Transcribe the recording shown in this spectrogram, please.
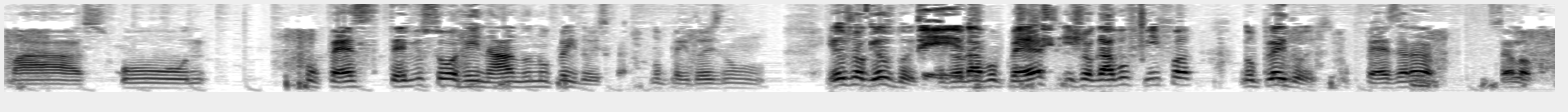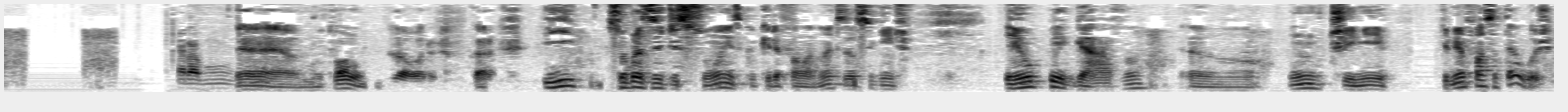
Mas o, o PES teve o seu reinado no Play 2, cara. No Play 2 não. Eu joguei os dois. Eu jogava o PES e jogava o FIFA no Play 2. O PES era. Você é louco. Era muito. É, muito, da hora, cara. E sobre as edições que eu queria falar antes, é o seguinte. Eu pegava ah, um time, que nem eu faço até hoje.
